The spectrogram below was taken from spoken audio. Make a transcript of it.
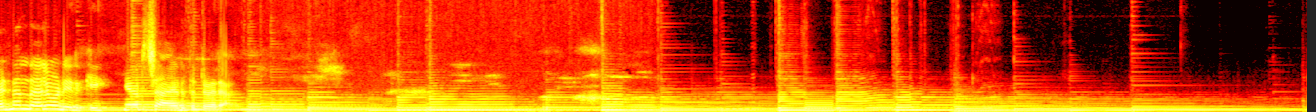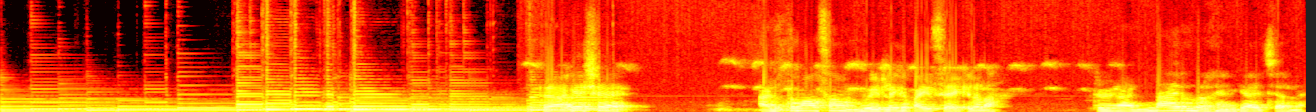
ഏട്ടൻ എന്തായാലും ഇവിടെ ഇരിക്കേ. ഞാൻ ഒരു ചായ എടുത്തിട്ട് വരാം. രാകേഷേ അടുത്ത മാസം വീട്ടിലേക്ക് പൈസ അയക്കില്ലടാ രണ്ടായിരം ദർശനം എനിക്ക് അയച്ചു തരണേ.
